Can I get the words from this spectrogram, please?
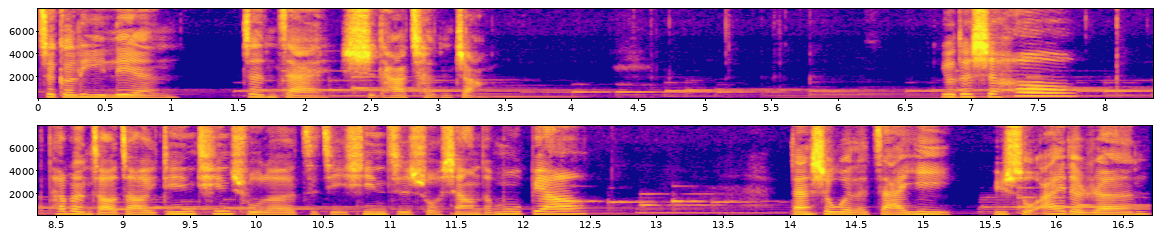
这个历练正在使他成长。有的时候。他们早早已经清楚了自己心之所向的目标，但是为了在意与所爱的人，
